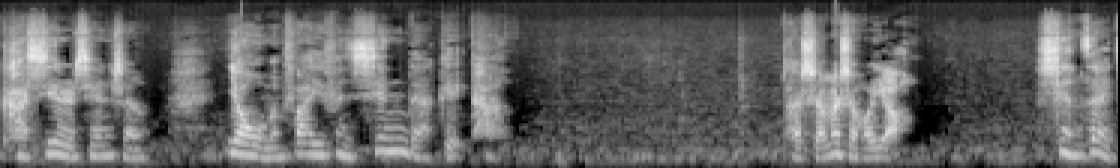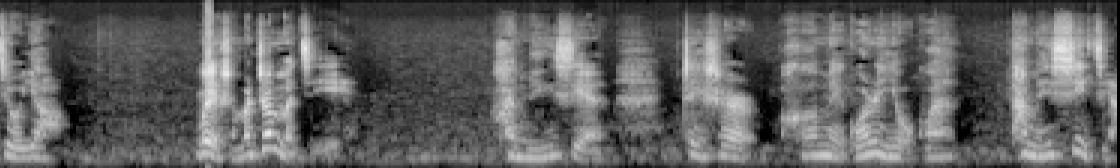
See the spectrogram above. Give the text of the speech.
卡希尔先生要我们发一份新的给他。他什么时候要？现在就要。为什么这么急？”很明显，这事儿和美国人有关。他没细讲。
